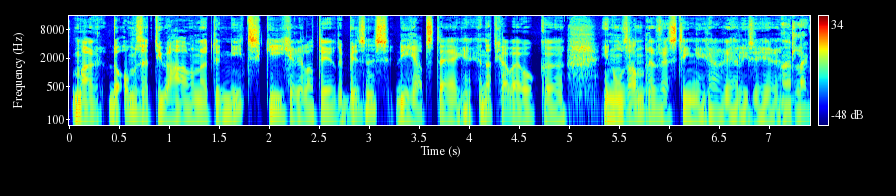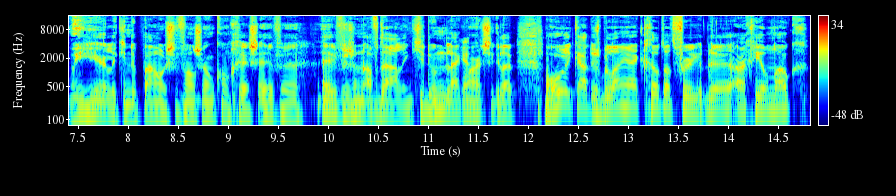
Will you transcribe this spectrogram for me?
Maar de omzet die we halen uit de niet-ski-gerelateerde business, die gaat stijgen. En dat gaan wij ook uh, in onze andere vestigingen gaan realiseren. Maar het lijkt me heerlijk in de pauze van zo'n congres even, even zo'n afdalingje doen. Lijkt ja. me hartstikke leuk. Maar horeca dus belangrijk. Geldt dat voor de Archeon ook?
